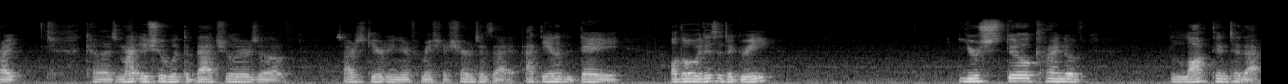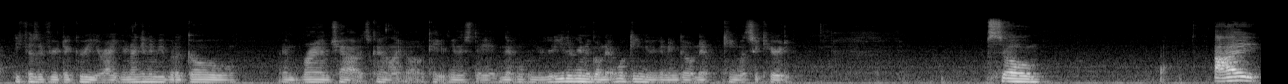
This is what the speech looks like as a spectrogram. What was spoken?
right? Because my issue with the bachelor's of cybersecurity and information assurance is that at the end of the day, although it is a degree, you're still kind of locked into that because of your degree, right? You're not going to be able to go and branch out. It's kind of like, oh, okay, you're going to stay at network. You're either going to go networking or you're going to go networking with security. so I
